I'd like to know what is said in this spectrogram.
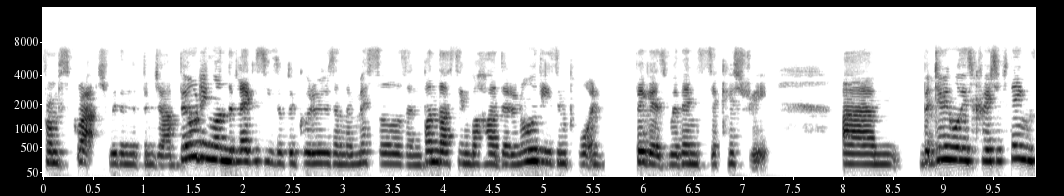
from scratch within the Punjab, building on the legacies of the Gurus and the Misls and Banda Singh Bahadur and all these important figures within Sikh history. Um, but doing all these creative things,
